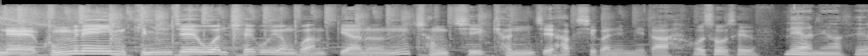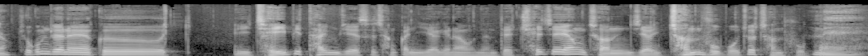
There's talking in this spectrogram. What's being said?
네, 국민의힘 김재원 최고위원과 함께하는 정치 견제학 시간입니다. 어서 오세요. 네, 안녕하세요. 조금 전에 그 JB 타임즈에서 잠깐 이야기 나왔는데 최재형 전 이제 전 후보죠, 전 후보. 네.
